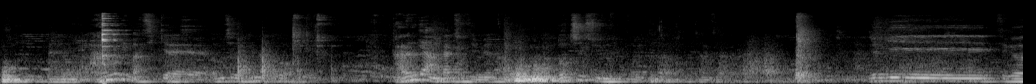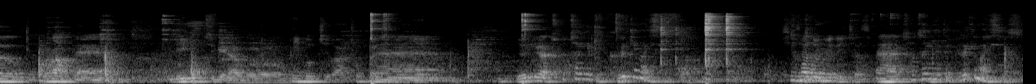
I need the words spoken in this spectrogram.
아무리 맛있게 음식을 해놔도 다른 게 안 갖춰지면 놓칠 수 있는 부분이 장사가 여기 지금 앞에 미국집이라고 비법집 아 족발집 네. 여기가 초창기 때 그렇게 맛있었어 신사동에도 있지 않습니까? 네, 초창기 때 그렇게 맛있었어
